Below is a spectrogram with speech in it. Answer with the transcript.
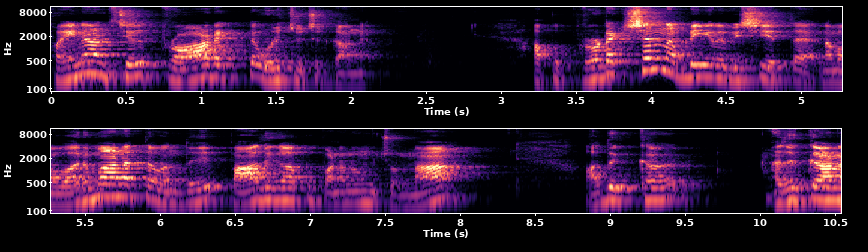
ஃபைனான்சியல் ப்ராடக்டை ஒழிச்சு வச்சுருக்காங்க. அப்போ ப்ரொடக்ஷன் அப்படிங்கிற விஷயத்த நம்ம வருமானத்தை வந்து பாதுகாப்பு பண்ணணும்னு சொன்னால் அதுக்காக அதுக்கான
